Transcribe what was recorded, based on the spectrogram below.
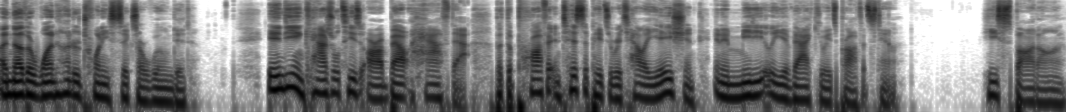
Another 126 are wounded. Indian casualties are about half that, but the Prophet anticipates a retaliation and immediately evacuates Prophetstown. He's spot on.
